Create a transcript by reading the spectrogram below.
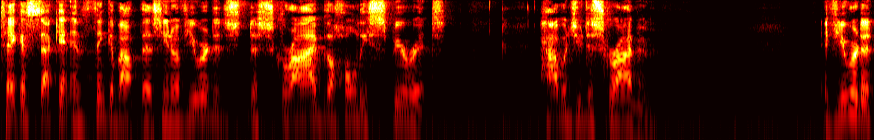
take a second and think about this. You know, if you were to describe the Holy Spirit, how would you describe him? If you were to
